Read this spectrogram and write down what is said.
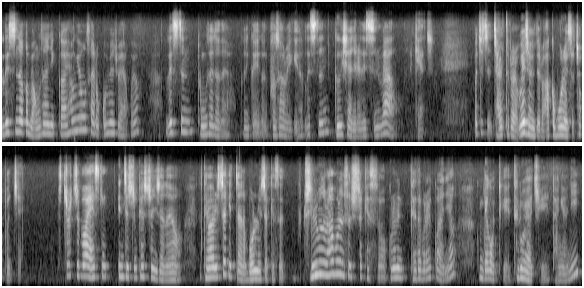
listener가 명사니까 형용사로 꾸며줘야 하고요. Listen 동사잖아요. 그러니까 이건 부사로 얘기해서 listen good이 아니라 listen well 이렇게 해야지. 어쨌든 잘 들어라. 왜 잘 들어? 아까 뭐라 했어? 첫 번째. start by asking interesting question이잖아요. 대화를 시작했잖아. 뭘로 시작했어? 질문을 하면서 시작했어. 그러면 대답을 할 거 아니야? 그럼 내가 어떻게 해? 들어야지. 당연히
